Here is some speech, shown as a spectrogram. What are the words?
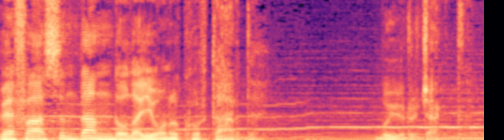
vefasından dolayı onu kurtardı buyuracaktı.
